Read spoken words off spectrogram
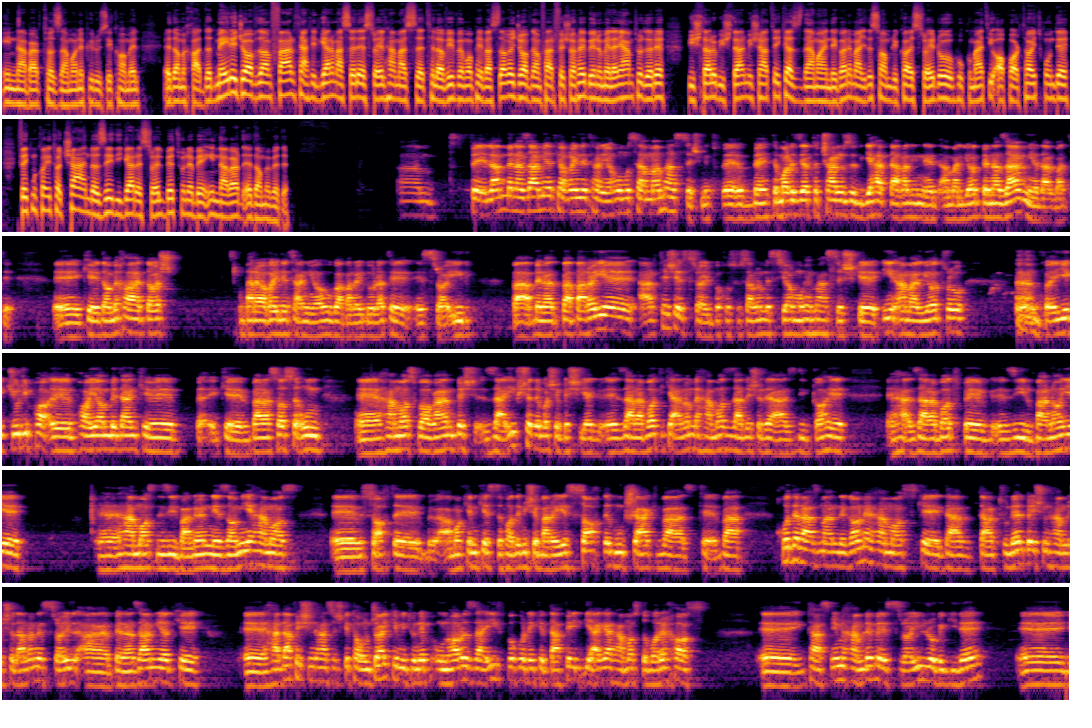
این نبرد تا زمان پیروزی کامل ادامه خواهد داد. میر جاودانفر تحلیلگر مسائل اسرائیل هم از تلاویو به ما پیوسته. آقای جاودانفر فشارهای بین‌المللی همطور داره بیشتر و بیشتر میشه. حتی یکی از نمایندگان مجلس آمریکا اسرائیل رو حکومتی آپارتاید خونده. فکر می‌کنید تا چه اندازه دیگر اسرائیل بتونه به این نبرد ادامه بده؟ فعلا به نظر میاد که آقای نتانیاهو مصمم هستش. به احتمال زیاد تا چند روز دیگه حداقل این عملیات به نظر میاد البته که ادامه خواهد داشت برای آقای نتانیاهو و برای دولت اسرائیل و برای ارتش اسرائیل به خصوص الان بسیار مهم هستش که این عملیات رو یک جوری پایان بدن که که بر اساس اون حماس واقعا بهش ضعیف شده باشه بهش ضرباتی که الان به حماس زده شده از دیدگاه ضربات به زیربنای حماس زیربنای نظامی حماس ساخت اماکنی که استفاده میشه برای ساخت موشک و و خود رزمندگان حماس که در, در تونل بهشون حمله شد. الان اسرائیل به نظر میاد که هدفش این هستش که تا اونجایی که می‌تونه اونها رو ضعیف بکنه که دفعه دیگه اگر حماس دوباره خواست تصمیم حمله به اسرائیل رو بگیره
